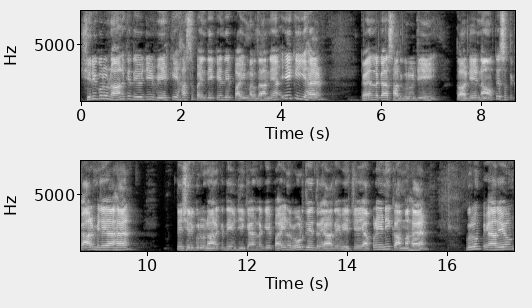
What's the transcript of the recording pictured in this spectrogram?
ਸ੍ਰੀ ਗੁਰੂ ਨਾਨਕ ਦੇਵ ਜੀ ਵੇਖ ਕੇ ਹੱਸ ਪੈਂਦੇ ਕਹਿੰਦੇ, ਭਾਈ ਮਰਦਾਨਿਆ, ਇਹ ਕੀ ਹੈ? ਕਹਿਣ ਲੱਗਾ, ਸਤਿਗੁਰੂ ਜੀ, ਤੁਹਾਡੇ ਨਾਮ ਤੇ ਸਤਕਾਰ ਮਿਲਿਆ ਹੈ। ਤੇ ਸ੍ਰੀ ਗੁਰੂ ਨਾਨਕ ਦੇਵ ਜੀ ਕਹਿਣ ਲੱਗੇ, ਭਾਈ ਨੂੰ ਦੇ ਦਰਿਆ ਦੇ ਵਿੱਚ ਇਹ ਆਪਣੇ ਨਹੀਂ ਕੰਮ ਹੈ। ਗੁਰੂ, ਪਿਆਰਿਓ,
